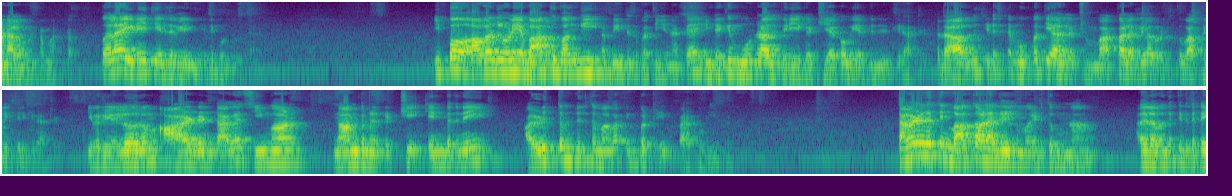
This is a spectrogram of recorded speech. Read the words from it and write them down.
நாடாளுமன்றமாக இருக்கட்டும். பல இடைத்தேர்தல்களையும் எதிர்கொண்டு விட்டார். இப்போ அவர்களுடைய வாக்கு வங்கி அப்படின்றது பார்த்தீங்கன்னாக்க இன்றைக்கு மூன்றாவது பெரிய கட்சியாக உயர்ந்து நிற்கிறார்கள். அதாவது கிட்டத்தட்ட முப்பத்தி ஆறு லட்சம் வாக்காளர்கள் அவர்களுக்கு வாக்களித்திருக்கிறார்கள். இவர்கள் எல்லோரும் ஆர்டண்டாக சீமான் நாம் தமிழர் கட்சி என்பதனை அழுத்தம் திருத்தமாக பின்பற்றி வரக்கூடியவர்கள். தமிழகத்தின் வாக்காளர்கள் நம்ம எடுத்தோம்னா அதில் வந்து கிட்டத்தட்ட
